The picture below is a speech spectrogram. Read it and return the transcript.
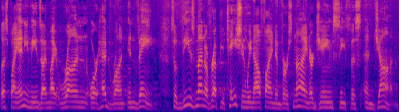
lest by any means I might run or had run in vain. So these men of reputation we now find in verse 9 are James, Cephas, and John,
